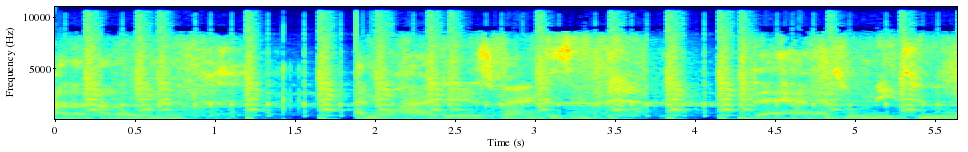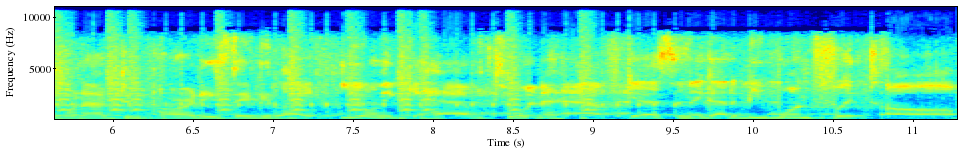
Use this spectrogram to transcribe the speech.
I, I don't want to. I know how it is, man, because that happens with me too. When I do parties, they be like, "You only have two and a half guests, and they got to be one foot tall."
